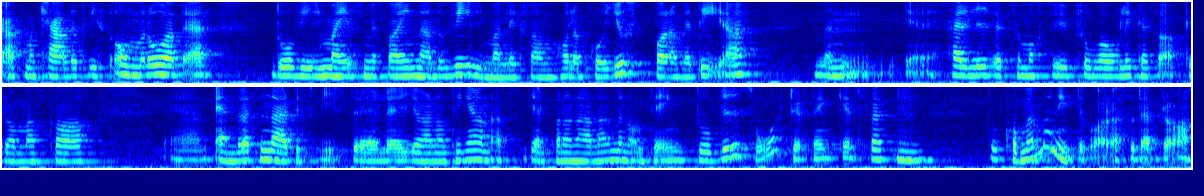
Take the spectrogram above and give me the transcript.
att man kan ett visst område, då vill man ju som jag sa innan, då vill man liksom hålla på just bara med det. Men eh, här i livet så måste vi prova olika saker om man ska ändra sina arbetsuppgifter eller göra någonting annat, hjälpa någon annan med någonting, då blir det svårt helt enkelt för att mm då kommer man inte vara så där bra.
